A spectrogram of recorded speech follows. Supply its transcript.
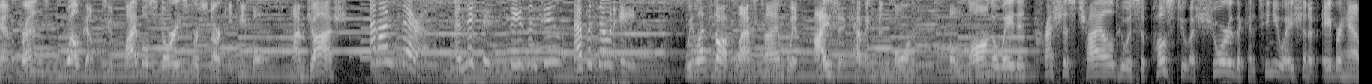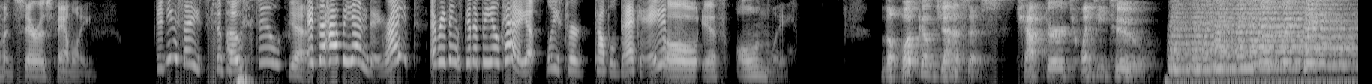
again, friends. Welcome to Bible Stories for Snarky People. I'm Josh. And I'm Sarah, and this is Season 2, Episode 8. We left off last time with Isaac having been born, the long awaited, precious child who is supposed to assure the continuation of Abraham and Sarah's family. Did you say supposed to? Yeah. It's a happy ending, right? Everything's gonna be okay, at least for a couple decades. Oh, if only. The Book of Genesis, Chapter 22.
